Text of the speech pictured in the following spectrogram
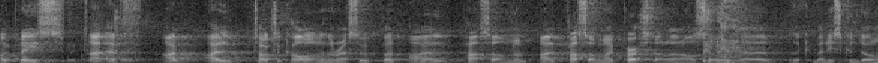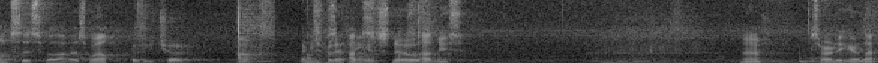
Oh, please, uh, if, I, I'll talk to Colin and the rest of it, but I'll pass on. I'll pass on my personal and also the, the committee's condolences for that as well. Thank you, Chair. Oh, Thanks for letting us know. Bad news. Oh, sorry to hear that.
